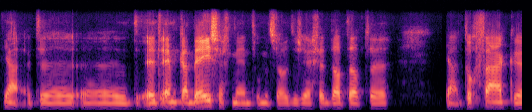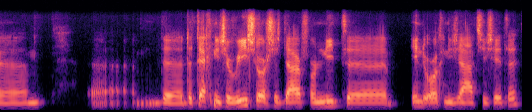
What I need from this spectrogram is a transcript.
ja, het, uh, het MKB-segment, om het zo te zeggen, dat dat uh, ja, toch vaak uh, de, de technische resources daarvoor niet in de organisatie zitten.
